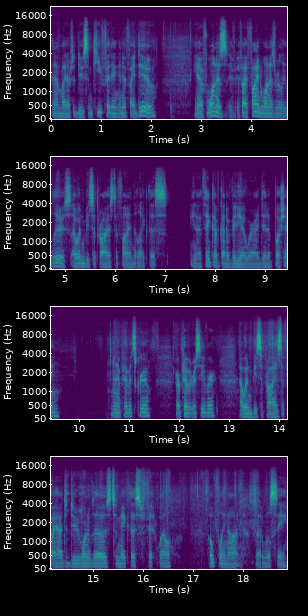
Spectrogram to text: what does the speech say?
and I might have to do some key fitting. And if I do, you know, if one is, if, if I find one is really loose, I wouldn't be surprised to find that like this, you know, I think I've got a video where I did a bushing in a pivot screw or pivot receiver. I wouldn't be surprised if I had to do one of those to make this fit well. Hopefully not, but we'll see.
